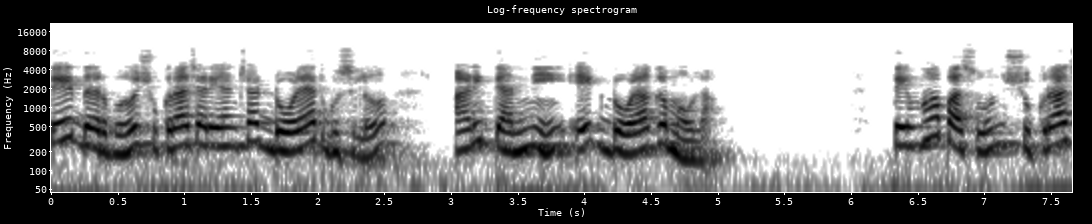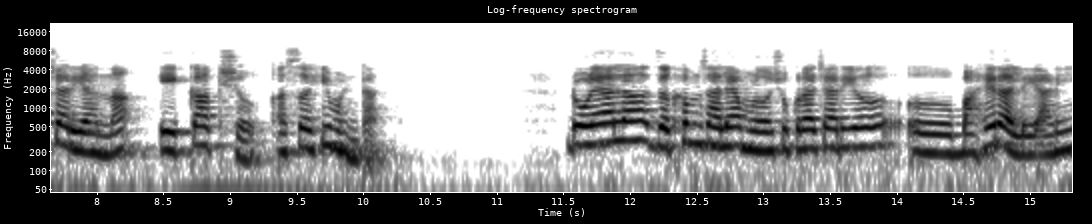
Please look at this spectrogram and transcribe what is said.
ते दर्भ शुक्राचार्यांच्या डोळ्यात घुसलं आणि त्यांनी एक डोळा गमावला. तेव्हापासून शुक्राचार्यांना एकाक्ष असंही म्हणतात. डोळ्याला जखम झाल्यामुळं शुक्राचार्य बाहेर आले आणि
